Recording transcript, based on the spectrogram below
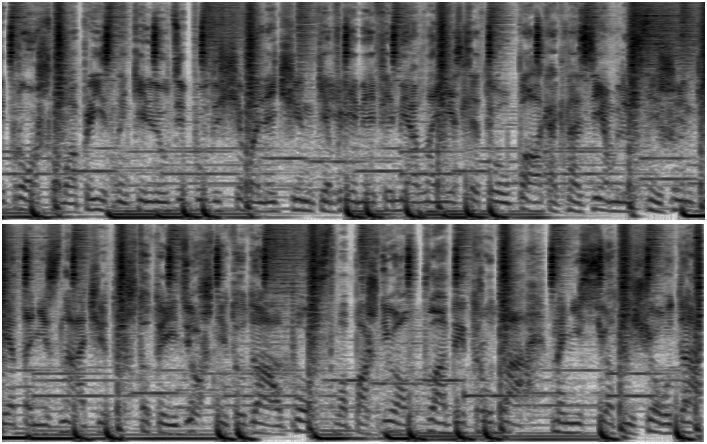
Люди прошлого, признаки, люди будущего, личинки. Время эфемерно, если ты упал, как на землю снежинки. Это не значит, что ты идешь не туда. Упорство пожнет плоды труда Нанесет еще удар.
